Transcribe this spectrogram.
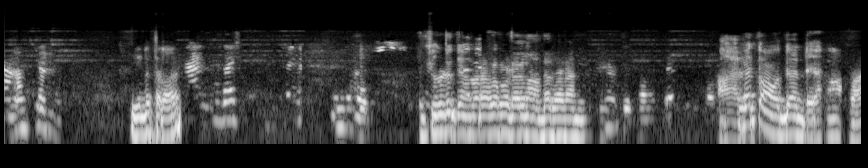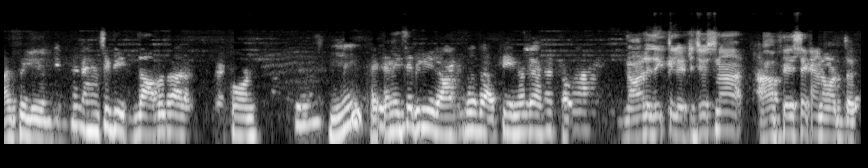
అదే బట్ల ఈయనతల చూడు కెమెరాలో కూడా అందడానికి ఆగతం వద్దంటే ఫోన్? ఉమ్, ఎక్కడి నుంచి దిగి నాలుగు దిక్కులు ఎటు చూసినా ఆ ఫేసే కనబడుతుంది.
